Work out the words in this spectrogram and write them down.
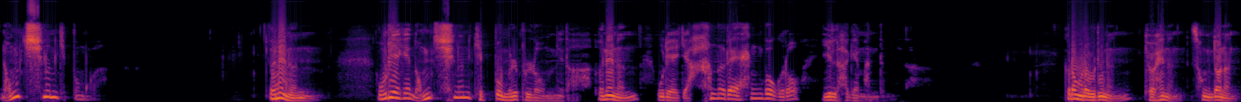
넘치는 기쁨과 은혜는 우리에게 넘치는 기쁨을 불러옵니다. 은혜는 우리에게 하늘의 행복으로 일하게 만듭니다. 그러므로 우리는 교회는 성도는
